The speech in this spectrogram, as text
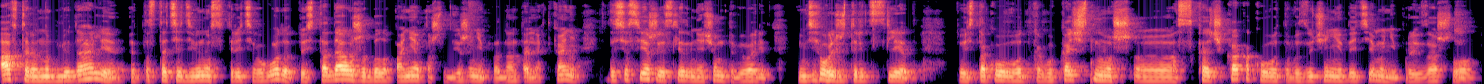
авторы наблюдали, это статья 93 -го года, то есть тогда уже было понятно, что движение парадонтальных тканей, это все свежее исследование, о чем это говорит, им всего лишь 30 лет. То есть такого вот как бы качественного э, скачка какого-то в изучении этой темы не произошло.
